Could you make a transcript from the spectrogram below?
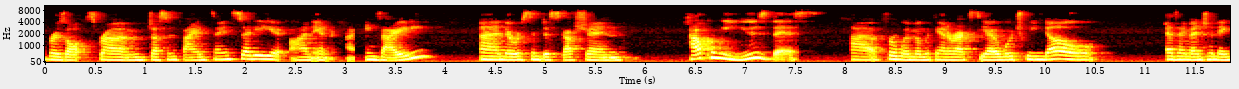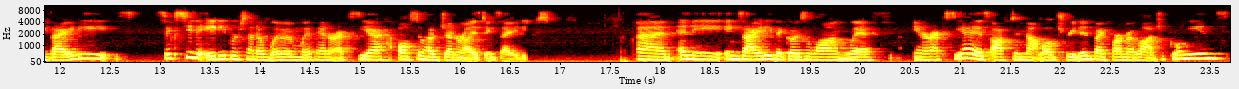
results from Justin Feinstein's study on an- anxiety, and there was some discussion: how can we use this uh, for women with anorexia, which we know, as I mentioned, anxiety. 60 to 80% of women with anorexia also have generalized anxieties. Um, and the anxiety that goes along with anorexia is often not well treated by pharmacological means,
